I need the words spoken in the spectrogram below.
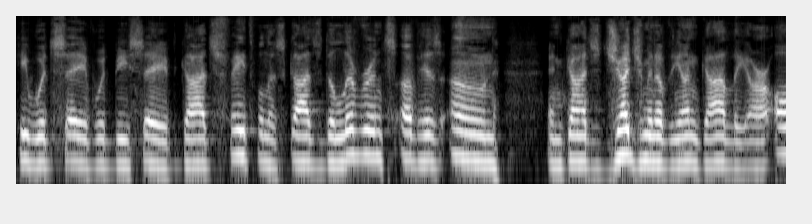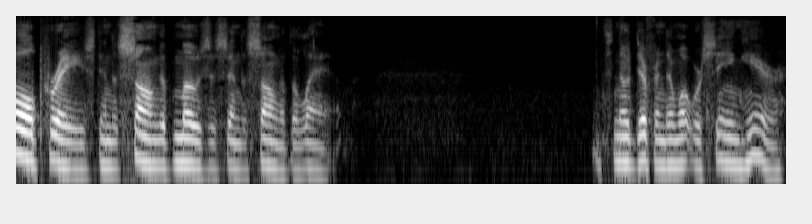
he would save would be saved. God's faithfulness, God's deliverance of his own and God's judgment of the ungodly are all praised in the song of Moses and the song of the Lamb. It's no different than what we're seeing here.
